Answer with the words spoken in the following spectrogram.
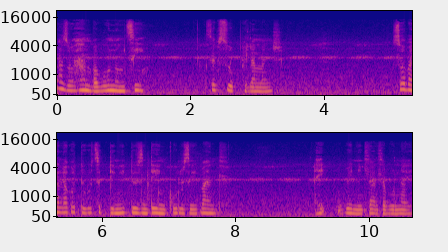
bazohamba bonomthi kusebusuku phela manje sobala kodwa ukuthi kudinga iduze into ezinkulu zebandla. Ayi ube nenhlanhla bonayo.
